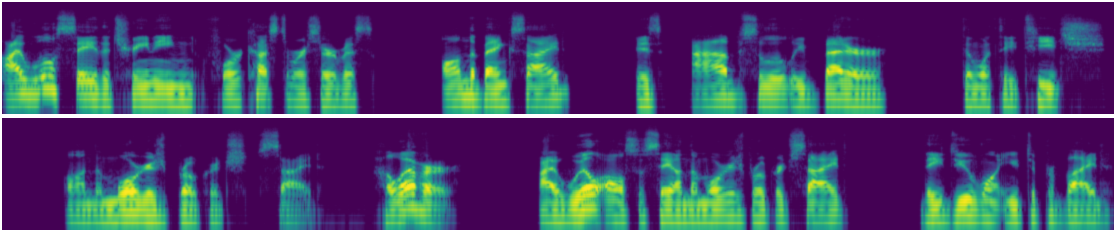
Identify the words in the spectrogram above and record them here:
I will say the training for customer service on the bank side is absolutely better than what they teach on the mortgage brokerage side. However, I will also say on the mortgage brokerage side, they do want you to provide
